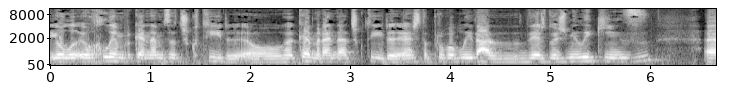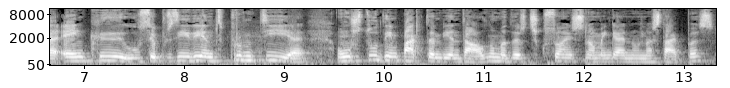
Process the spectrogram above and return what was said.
eu, eu relembro que andamos a discutir, ou a Câmara anda a discutir esta probabilidade de desde 2015 eh, em que o seu presidente prometia um estudo de impacto ambiental, numa das discussões, se não me engano, nas taipas,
